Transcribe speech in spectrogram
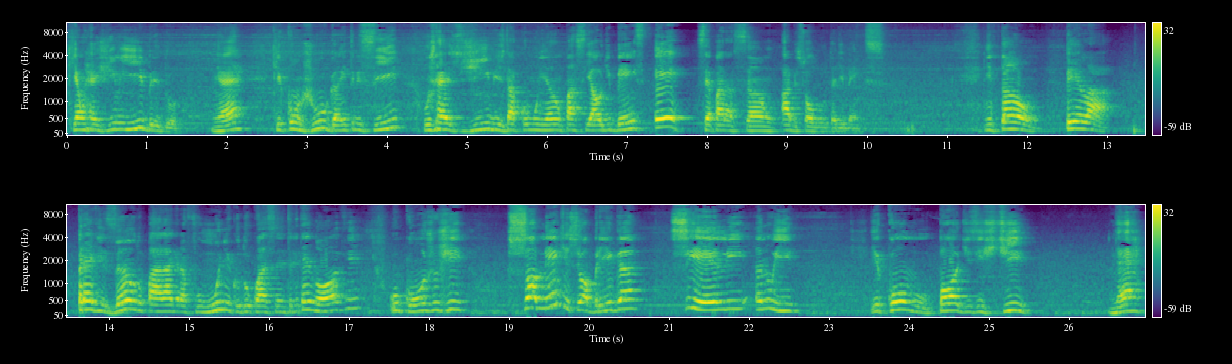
que é um regime híbrido, né? que conjuga entre si os regimes da comunhão parcial de bens e separação absoluta de bens. Então, pela previsão do parágrafo único do 439, o cônjuge somente se obriga se ele anuir e como pode existir, né,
